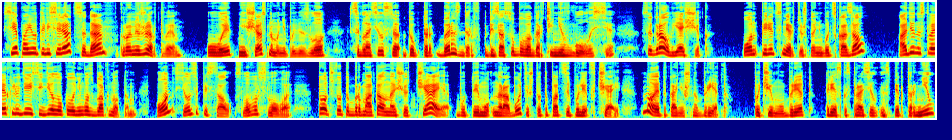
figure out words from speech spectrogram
Все поют и веселятся, да? Кроме жертвы. Увы, несчастному не повезло. Согласился доктор Бернсдорф без особого огорчения в голосе. Сыграл в ящик. Он перед смертью что-нибудь сказал? Один из твоих людей сидел около него с блокнотом. Он все записал, слово в слово. Тот что-то бормотал насчет чая, будто ему на работе что-то подсыпали в чай. Но это, конечно, бред. Почему бред? Резко спросил инспектор Нил,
